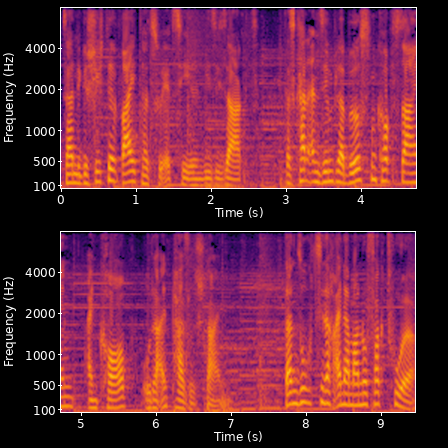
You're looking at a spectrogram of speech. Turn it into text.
seine Geschichte weiter zu erzählen, wie sie sagt. Das kann ein simpler Bürstenkopf sein, ein Korb oder ein Puzzlestein. Dann sucht sie nach einer Manufaktur,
